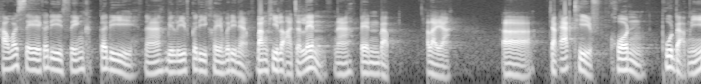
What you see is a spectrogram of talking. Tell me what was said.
คำว่า say ก็ดี think ก็ดีนะ believe ก็ดี claim ก็ดีเนี่ยบางทีเราอาจจะเล่นนะเป็นแบบอะไรอะ่ะจาก active คนพูดแบบนี้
